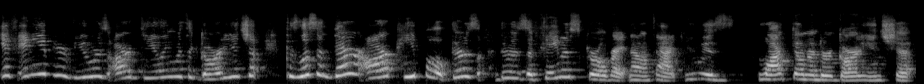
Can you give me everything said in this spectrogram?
if any of your viewers are dealing with a guardianship because listen there are people there's there's a famous girl right now in fact who is locked down under a guardianship.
